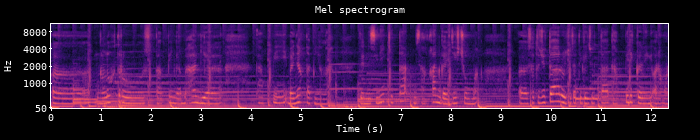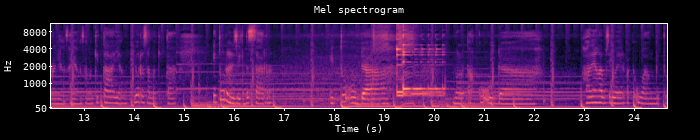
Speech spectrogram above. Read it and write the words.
uh, ngeluh terus tapi nggak bahagia tapi banyak tapi lah dan di sini kita misalkan gaji cuma eh, satu juta, dua juta, tiga juta, tapi dikelilingi orang-orang yang sayang sama kita, yang pure sama kita, itu udah rezeki besar. Itu udah, menurut aku udah hal yang gak bisa dibayar pakai uang gitu.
